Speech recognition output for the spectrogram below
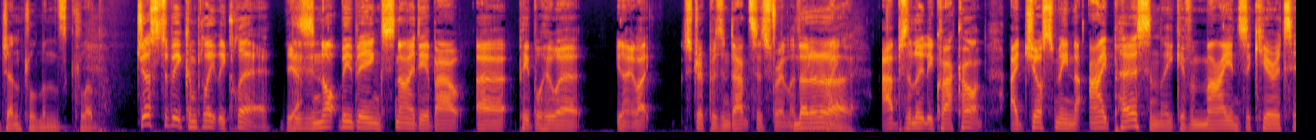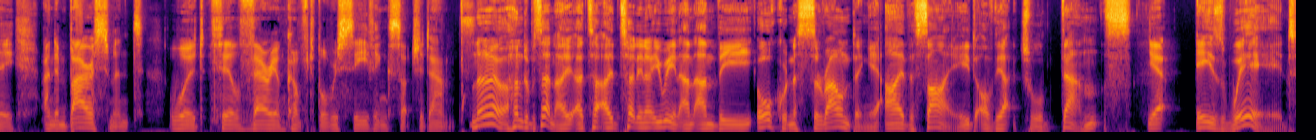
gentleman's club. Just to be completely clear, Yeah. this is not me being snidey about uh, people who are, you know, like strippers and dancers for a living. No, no, no, Like, no. Absolutely crack on. I just mean that I personally, given my insecurity and embarrassment, would feel very uncomfortable receiving such a dance. No, no, hundred percent. I, I, t- I totally know what you mean, and and the awkwardness surrounding it, either side of the actual dance, Yeah. is weird.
